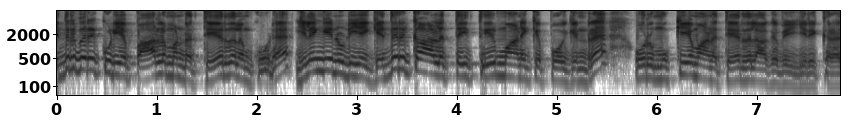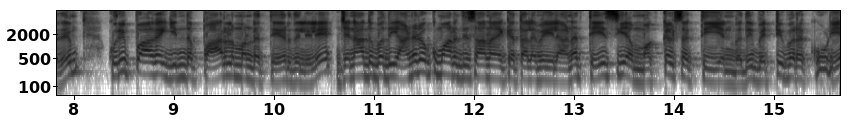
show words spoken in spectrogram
எதிர்வரக்கூடிய பாராளுமன்ற தேர்தலும் கூட இலங்கையினுடைய எதிர்காலத்தை தீர்மானிக்க போகின்ற ஒரு முக்கியமான தேர்தலாகவே இருக்கிறது. குறிப்பாக இந்த பாராளுமன்ற தேர்தலிலே ஜனாதிபதி அனுரகுமார் திசாநாயக்க தலைமையிலான தேசிய மக்கள் சக்தி என்பது வெற்றி பெறக்கூடிய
